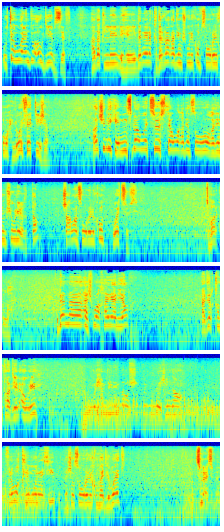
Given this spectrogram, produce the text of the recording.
وتا هو عنده أودية بزاف. هذاك اللي اذا إلا قدرنا غادي نمشيو لكم نصوروا لكم واحد الواد في الاتجاه. هادشي اللي كاين. بالنسبة واد سوس حتى هو غادي نصوروا غادي نمشيو ليه غدا. إن شاء الله نصوروا لكم واد سوس تبارك الله. اذا أجواء خيالية. هذه القنطرة ديال اورير والحمد لله والشكر لله جينا في الوقت المناسب باش نصور لكم هذا الواد. سمعوا سمعوا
